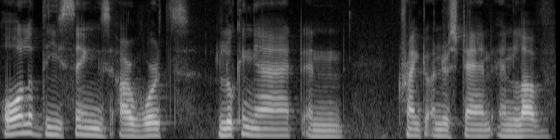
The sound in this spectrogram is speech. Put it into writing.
all of these things are worth looking at and trying to understand and love.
